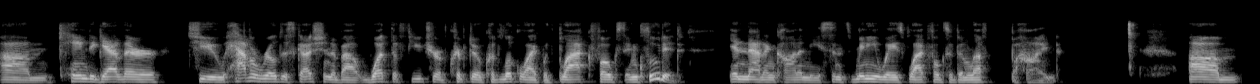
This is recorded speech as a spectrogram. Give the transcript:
um, came together to have a real discussion about what the future of crypto could look like with black folks included in that economy since many ways black folks have been left behind. Um,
